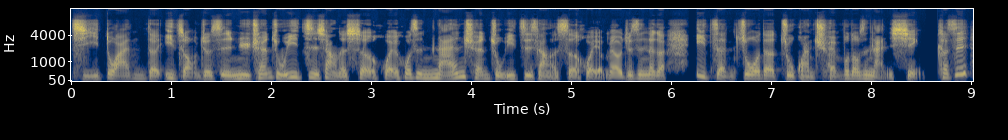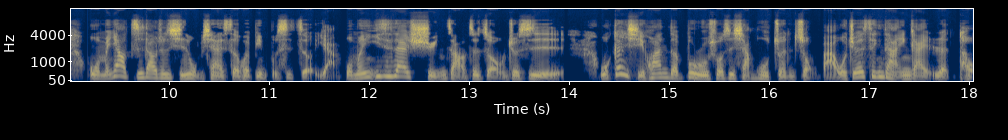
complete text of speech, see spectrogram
极端的一种，就是女权主义至上的社会，或是男权主义至上的社会，有没有？就是那个。一整桌的主管全部都是男性，可是我们要知道，就是其实我们现在社会并不是这样。我们一直在寻找这种，就是我更喜欢的，不如说是相互尊重吧。我觉得 Cinta 应该认同，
